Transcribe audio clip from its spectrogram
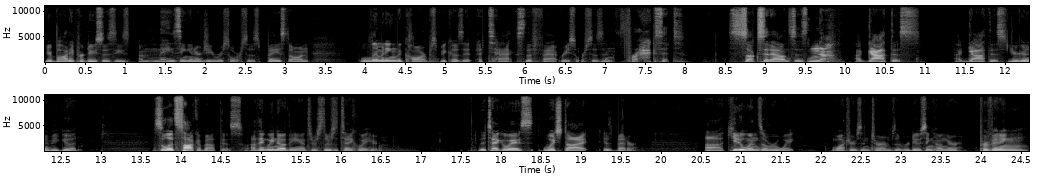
Your body produces these amazing energy resources based on limiting the carbs because it attacks the fat resources and fracks it, sucks it out, and says, "Nah, I got this. I got this. You're going to be good." So let's talk about this. I think we know the answers. There's a takeaway here. The takeaway is which diet is better? Uh, keto wins over Weight Watchers in terms of reducing hunger, preventing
